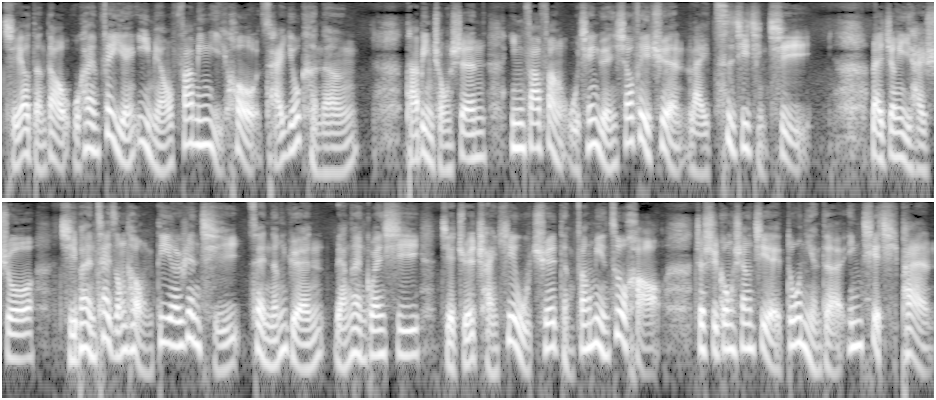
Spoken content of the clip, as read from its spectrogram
且要等到武汉肺炎疫苗发明以后才有可能。他并重申，应发放五千元消费券来刺激景气。赖正义还说，期盼蔡总统第二任期在能源、两岸关系、解决产业五缺等方面做好，这是工商界多年的殷切期盼。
